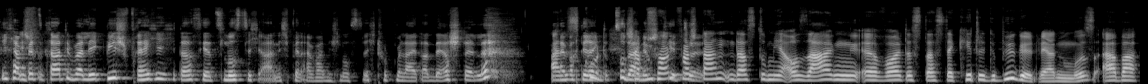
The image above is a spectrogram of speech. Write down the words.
ich habe jetzt gerade überlegt, wie spreche ich das jetzt lustig an? Ich bin einfach nicht lustig. Tut mir leid an der Stelle. Alles einfach gut. zu Ich habe schon Kittel. verstanden, dass du mir auch sagen äh, wolltest, dass der Kittel gebügelt werden muss, aber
